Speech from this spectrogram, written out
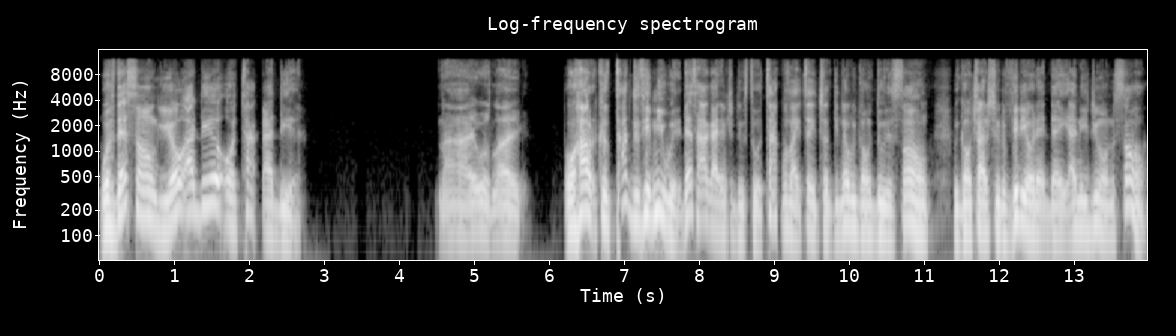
Was that song your idea or Talk idea? Nah, it was like Or how because Talk just hit me with it. That's how I got introduced to it. Talk was like, say, Chuck, you know we're gonna do this song. We're gonna try to shoot a video that day. I need you on the song.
